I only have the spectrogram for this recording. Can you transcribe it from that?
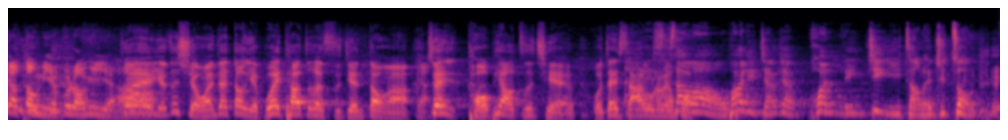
要动你也不容易啊。对，也是选完再动，也不会挑这个时间动啊。所以投票之前，我在沙路那边晃。啊，我怕你讲讲换林静怡找人去揍你。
